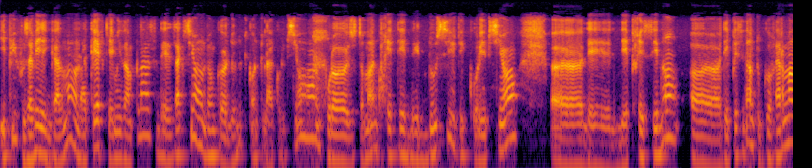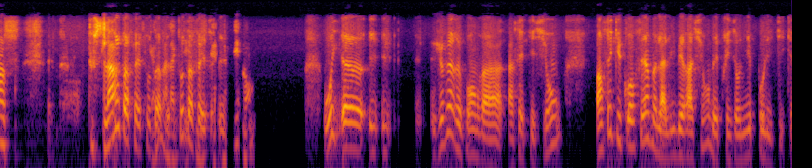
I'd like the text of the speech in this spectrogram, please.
et, puis, vous avez également la CREF qui a mis en place des actions donc, de lutte contre la corruption pour justement traiter des dossiers de corruption des, des, précédents, des précédentes gouvernances. Tout cela. Tout à fait, tout à fait. Tout à fait. Oui, je vais répondre à, cette question en ce qui concerne la libération des prisonniers politiques.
